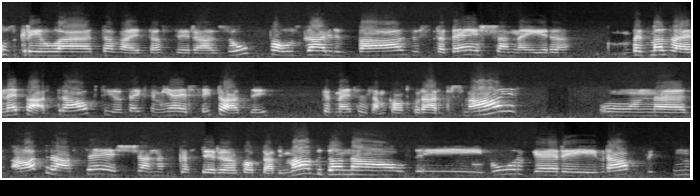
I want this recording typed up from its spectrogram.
uzgrilēta, vai tas ir uh, zupa uz gaļas bāzes, tad ēšana ir bez mazliet nepārtraukti, jo, teiksim, ja ir situācijas, kad mēs esam kaut kur ārpus mājas, un uh, ātrās ēšanas, kas ir uh, kaut kādi McDonald's, burgeri, rapi, nu,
